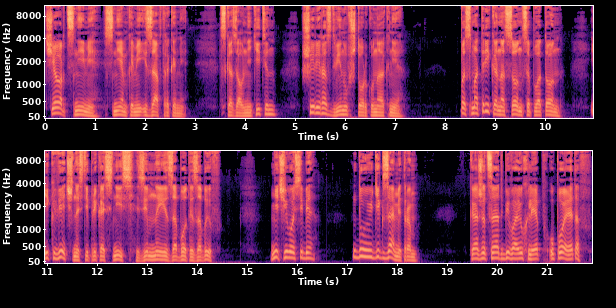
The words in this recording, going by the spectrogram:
«Черт с ними, с немками и завтраками!» — сказал Никитин, шире раздвинув шторку на окне. «Посмотри-ка на солнце, Платон, и к вечности прикоснись, земные заботы забыв. Ничего себе! Дую гигзаметром. Кажется, отбиваю хлеб у поэтов».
